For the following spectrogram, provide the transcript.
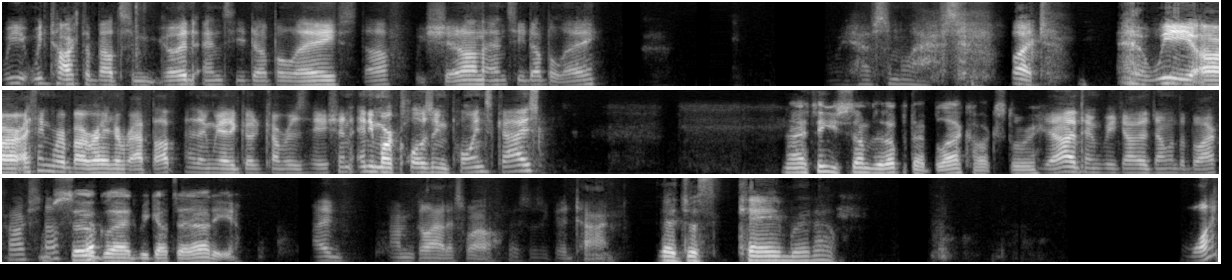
we we talked about some good NCAA stuff. We shit on the NCAA. We have some laughs, but we are. I think we're about ready to wrap up. I think we had a good conversation. Any more closing points, guys? No, I think you summed it up with that Blackhawk story. Yeah, I think we got it done with the Blackhawks I'm so Yep. glad we got that out of you. I I'm glad as well. This is a good time. Yeah, it just came right out. What?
